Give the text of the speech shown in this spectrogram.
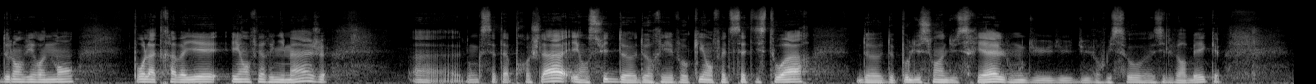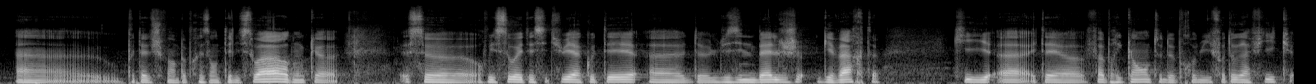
de l'environnement, pour la travailler et en faire une image. Euh, donc cette approche-là, et ensuite de, réévoquer en fait cette histoire de, pollution industrielle, donc du, ruisseau Silverbeek. Euh, peut-être je vais un peu présenter l'histoire. Donc ce ruisseau était situé à côté de l'usine belge Gewart, qui était fabricante de produits photographiques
